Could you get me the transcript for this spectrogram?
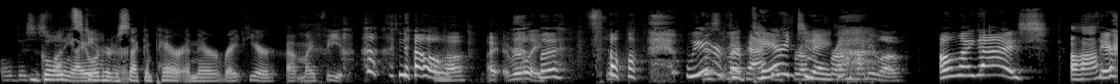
Oh, this is Gold funny. I ordered a second pair and they're right here at my feet. no. Uh-huh. I, really. So we This are is my package prepared from, today. from Honeylove. oh my gosh. Uh-huh. Sarah,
